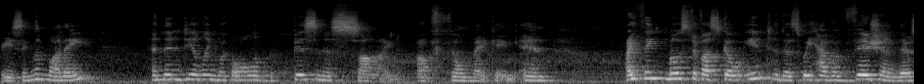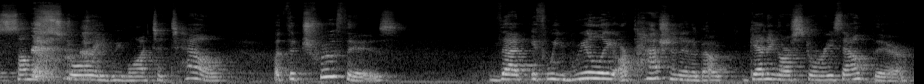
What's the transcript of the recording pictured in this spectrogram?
raising the money and then dealing with all of the business side of filmmaking. And I think most of us go into this, we have a vision, there's some story we want to tell, but the truth is, that if we really are passionate about getting our stories out there,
